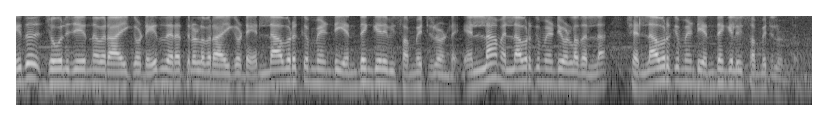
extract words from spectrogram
ഏത് ജോലി ചെയ്യുന്നവരായിക്കോട്ടെ ഏത് തരത്തിലുള്ളവരായിക്കോട്ടെ എല്ലാവർക്കും വേണ്ടി എന്തെങ്കിലും ഈ സമ്മിറ്റിലുണ്ട് എല്ലാം എല്ലാവർക്കും വേണ്ടിയുള്ളതല്ല പക്ഷെ എല്ലാവർക്കും വേണ്ടി എന്തെങ്കിലും ഈ സമ്മിറ്റിലുണ്ട്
